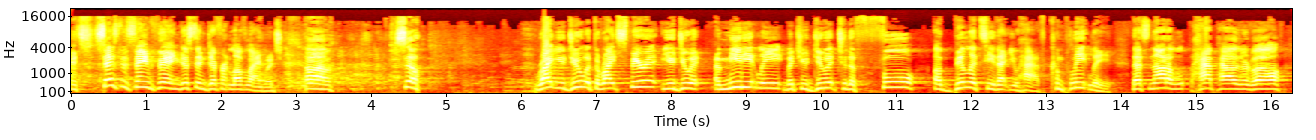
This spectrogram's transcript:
it says the same thing, just in different love language. Um, so, right, you do it with the right spirit, you do it immediately, but you do it to the full ability that you have, completely. That's not a haphazard, well,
